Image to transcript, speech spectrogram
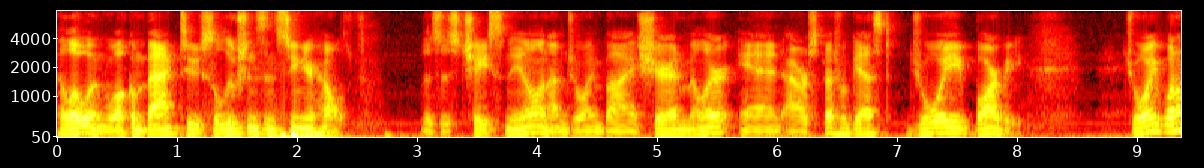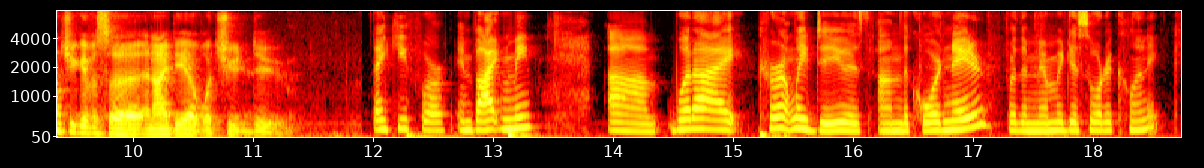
Hello, and welcome back to Solutions in Senior Health. This is Chase Neal, and I'm joined by Sharon Miller and our special guest, Joy Barbie. Joy, why don't you give us a, an idea of what you do? Thank you for inviting me. Um, what I currently do is I'm the coordinator for the Memory Disorder Clinic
